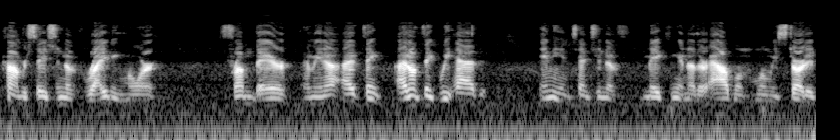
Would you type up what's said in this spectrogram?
conversation of writing more from there. I mean, I, I think I don't think we had any intention of making another album when we started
